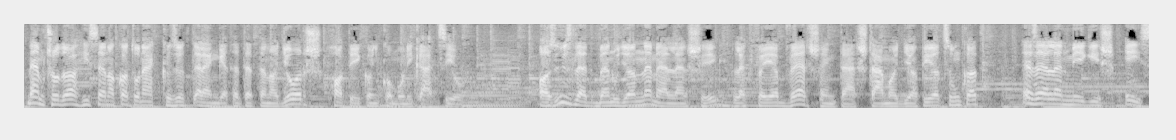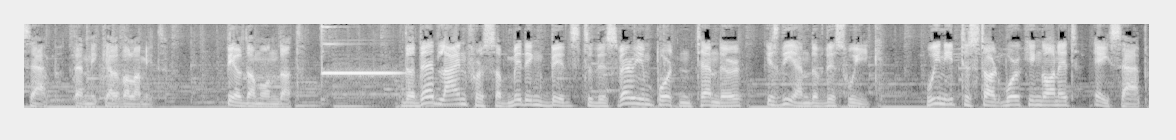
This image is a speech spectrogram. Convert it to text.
Nem csoda, hiszen a katonák között elengedhetetlen a gyors, hatékony kommunikáció. Az üzletben ugyan nem ellenség, legfeljebb versenytárs támadja a piacunkat, ez ellen mégis ASAP tenni kell valamit. Példamondat. The deadline for submitting bids to this very important tender is the end of this week. We need to start working on it ASAP.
